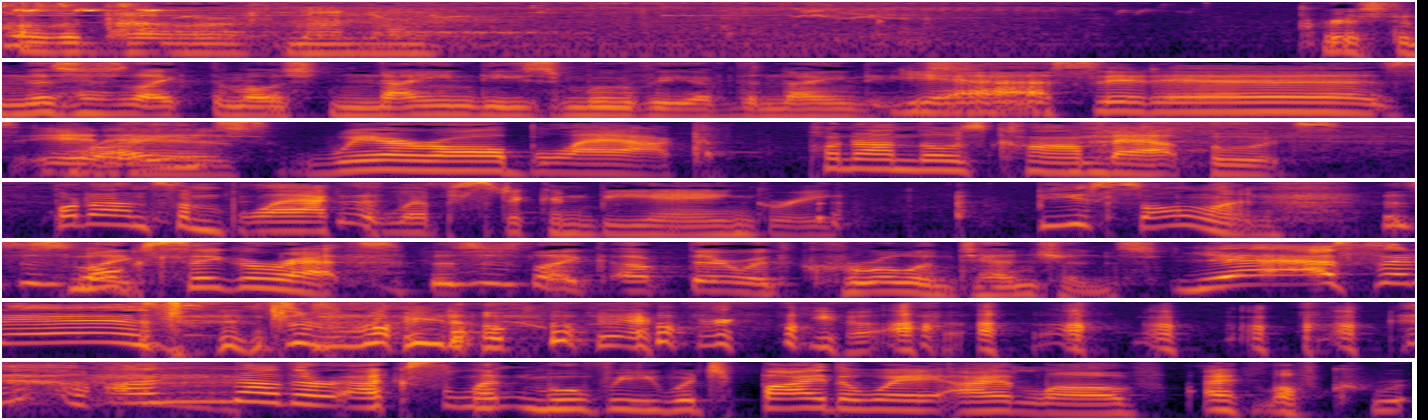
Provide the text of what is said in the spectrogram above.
all the power of Manon. Kristen, this is like the most 90s movie of the 90s. Yes, it is. It is. Right? Wear all black. Put on those combat boots. Put on some black lipstick and be angry. Be sullen. This is Smoke like- cigarettes. This is like up there with Cruel Intentions. Yes, it is. It's right up there. Yeah. Another excellent movie, which, by the way, I love. I love. Cru-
